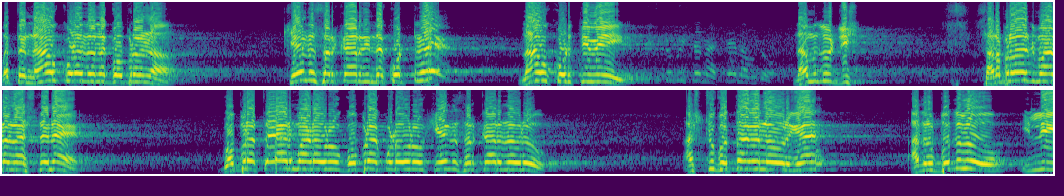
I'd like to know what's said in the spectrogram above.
ಮತ್ತೆ ನಾವು ಕೊಡೋದಲ್ಲ ಗೊಬ್ಬರನ? ಕೇಂದ್ರ ಸರ್ಕಾರದಿಂದ ಕೊಟ್ರೆ ನಾವು ಕೊಡ್ತೀವಿ. ನಮ್ದು ಡಿಸ್ ಸರಬರಾಜು ಮಾಡೋದು ಅಷ್ಟೇನೆ. ಗೊಬ್ಬರ ತಯಾರು ಮಾಡೋರು ಗೊಬ್ಬರ ಕೊಡೋರು ಕೇಂದ್ರ ಸರ್ಕಾರದವರು. ಅಷ್ಟು ಗೊತ್ತಾಗಲ್ಲ ಅವ್ರಿಗೆ. ಅದ್ರ ಬದಲು ಇಲ್ಲಿ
